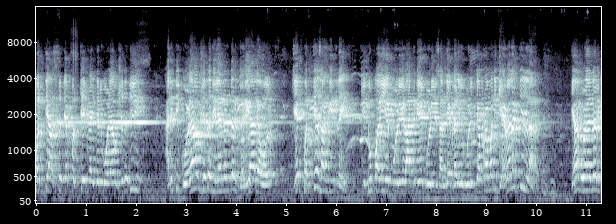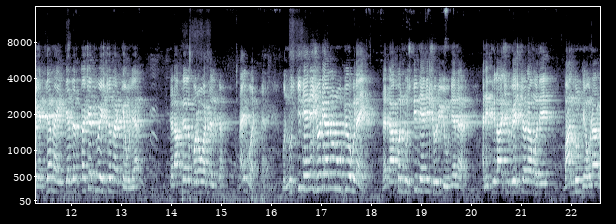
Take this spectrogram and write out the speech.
पथ्य असतं त्या पथ्य काहीतरी गोळ्या औषधं दिली. आणि ती गोळ्या औषधं दिल्यानंतर घरी आल्यावर जे पथ्य सांगितलंय की दुपारी एक गोळी रात्री एक गोळी संध्याकाळी एक गोळी त्याप्रमाणे घ्याव्या लागतील ना. त्या गोळ्या जर घेतल्या नाही त्या जर तशाच वेस्टनात ठेवल्या तर आपल्याला बरं वाटेल का? नाही वाटणार. मग नुसती ज्ञानेश्वरी आणून उपयोग नाही. नाही तर आपण नुसती ज्ञानेश्वरी घेऊन येणार. आणि तिला अशी वेस्टर्नामध्ये बांधून ठेवणार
